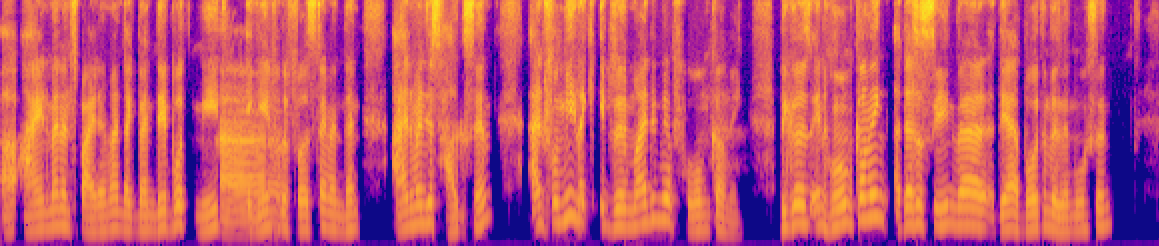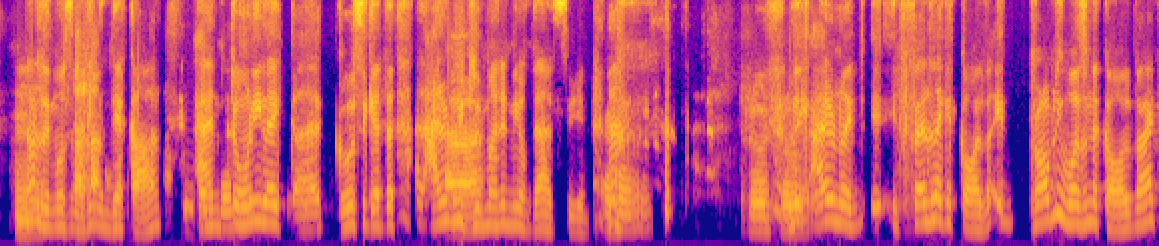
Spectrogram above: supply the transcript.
uh, Iron Man and Spider Man, like when they both meet again for Uh, the first time, and then Iron Man just hugs him. And for me, like it reminded me of Homecoming because in Homecoming, uh, there's a scene where they are both in the limousine, not hmm. limousine, I think in their car, and Tony like uh, goes to get the. I don't know, it Uh, reminded me of that scene. true, true. Like I don't know, it, it felt like a callback. It probably wasn't a callback,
